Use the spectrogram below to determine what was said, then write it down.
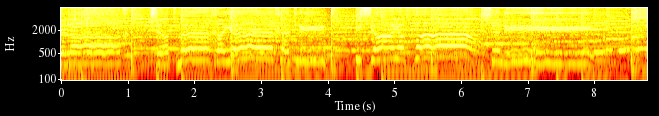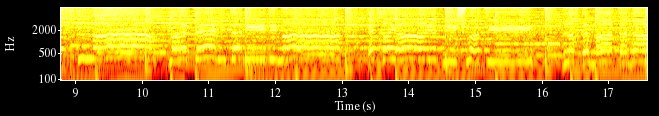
שלך כשאת מחייכת לי אישה יפה שלי. מה, מה נשמתי לך במתנה.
